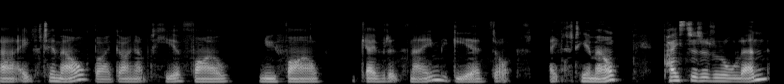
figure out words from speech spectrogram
uh, HTML by going up to here, File, New File, gave it its name, gear.html, pasted it all in,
